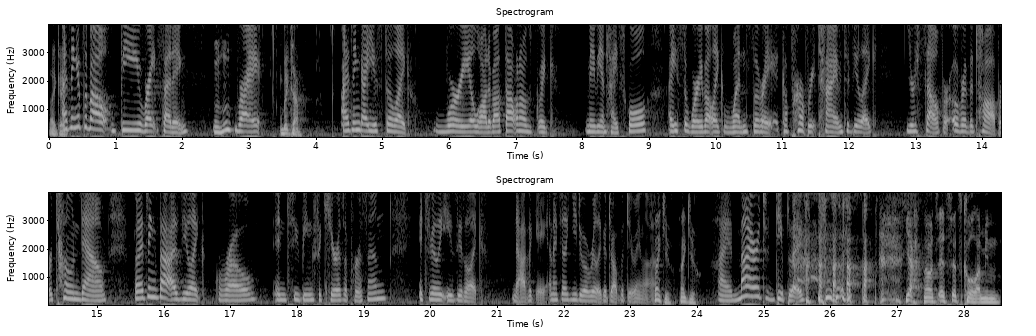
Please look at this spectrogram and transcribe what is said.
Like I think it's about the right setting. Mm-hmm. Right? big time. I think I used to like worry a lot about that when I was like maybe in high school. I used to worry about like when's the right like, appropriate time to be like yourself or over the top or toned down. But I think that as you like grow into being secure as a person, it's really easy to like navigate. And I feel like you do a really good job of doing that. Thank you. Thank you. I admire it deeply. Yeah. No, it's it's it's cool. I mean,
